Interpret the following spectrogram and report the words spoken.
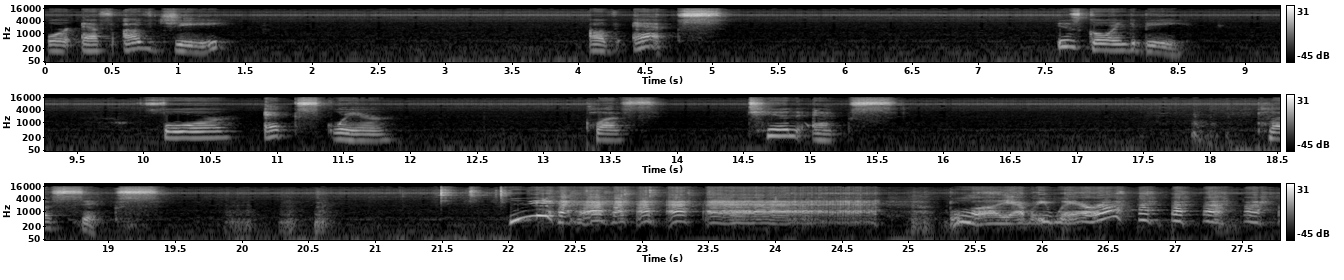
or f of g, of x is going to be 4x squared plus 10x plus 6. blood everywhere.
